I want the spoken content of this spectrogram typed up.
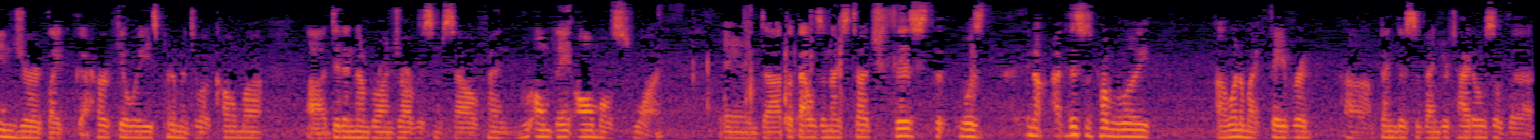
injured like Hercules, put him into a coma, uh, did a number on Jarvis himself, and they almost won. And uh, I thought that was a nice touch. This was, you know, uh, this was probably uh, one of my favorite uh, Bendis Avenger titles of the,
